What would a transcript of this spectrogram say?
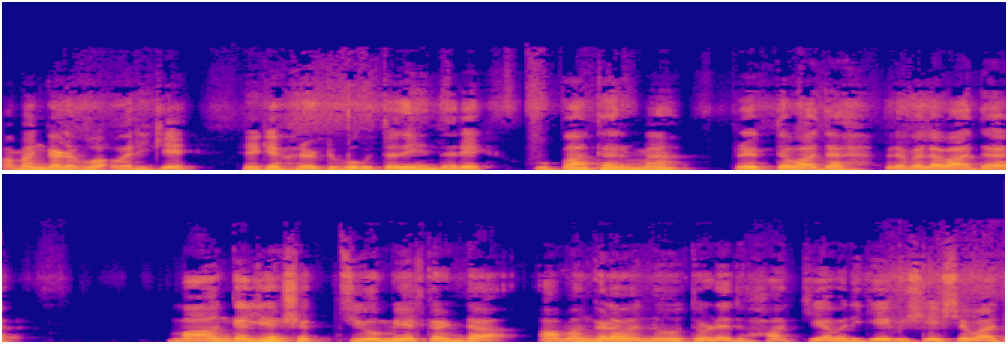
ಅಮಂಗಳವು ಅವರಿಗೆ ಹೇಗೆ ಹೊರಟು ಹೋಗುತ್ತದೆ ಎಂದರೆ, ಉಪಕರ್ಮ ಪ್ರಯುಕ್ತವಾದ ಪ್ರಬಲವಾದ ಮಾಂಗಲ್ಯ ಶಕ್ತಿಯು ಮೇಲ್ಕಂಡ ಅಮಂಗಳವನ್ನು ತೊಡೆದು ಹಾಕಿ ಅವರಿಗೆ ವಿಶೇಷವಾದ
